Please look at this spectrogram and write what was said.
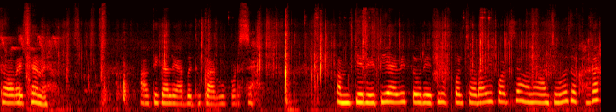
તો હવે છે ને, આવતીકાલે આ બધું કાઢવું પડશે. કેમ કે રેતી આવી તો રેતી ઉપર ચડાવવી પડશે અને આ જુઓ તો ખરા,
